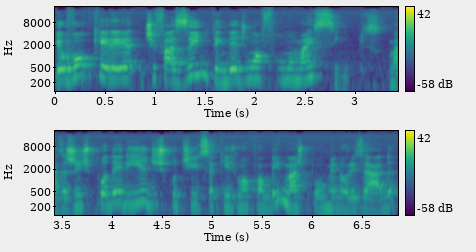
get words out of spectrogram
eu vou querer te fazer entender de uma forma mais simples. Mas a gente poderia discutir isso aqui de uma forma bem mais pormenorizada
